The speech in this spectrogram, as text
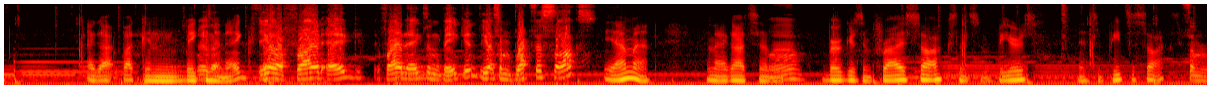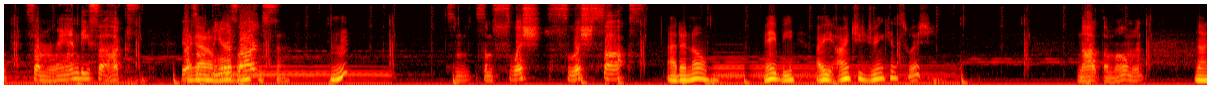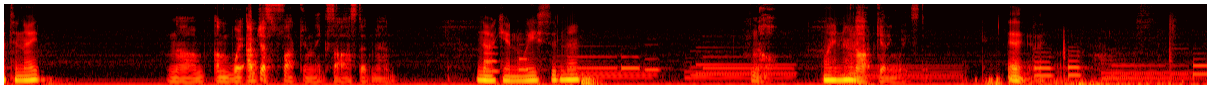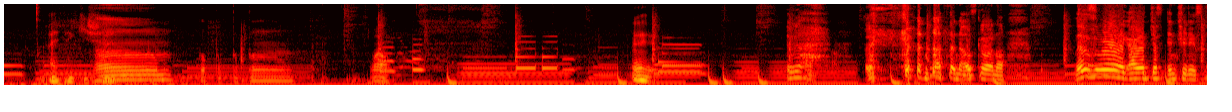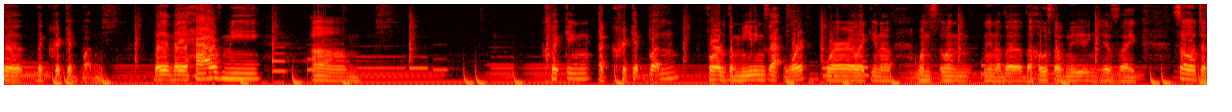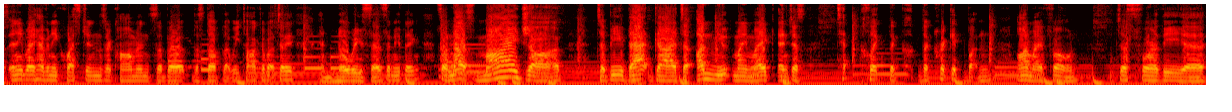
I got fucking bacon and eggs. You got a fried egg, fried eggs and bacon. You got some breakfast socks. Yeah, man. And I got some Wow. burgers and fries socks and some beers and some pizza socks. Some some Randy socks. You I got got some a beer whole bunch of socks. stuff. Hmm? Some some swish swish socks. I don't know. Maybe. Are you? Aren't you drinking Swish? Not at the moment. Not tonight. No, I'm I'm wa- I'm just fucking exhausted, man. Not getting wasted, man. No, Why not? not getting wasted. I think you should. Um. bu- bu- bu- Well, Eh, got nothing else going on. This is where like I would just introduce the the cricket button. They they have me um clicking a cricket button for the meetings at work where like you know when when you know the the host of the meeting is like so does anybody have any questions or comments about the stuff that we talked about today and nobody says anything so now it's my job to be that guy to unmute my mic and just t- click the the cricket button on my phone just for the uh,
